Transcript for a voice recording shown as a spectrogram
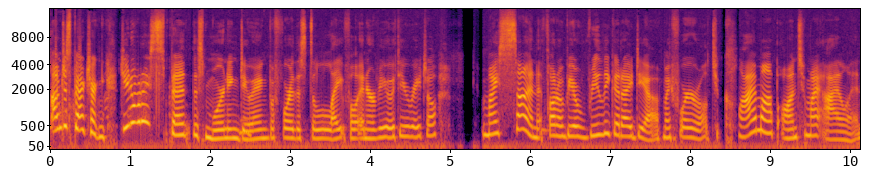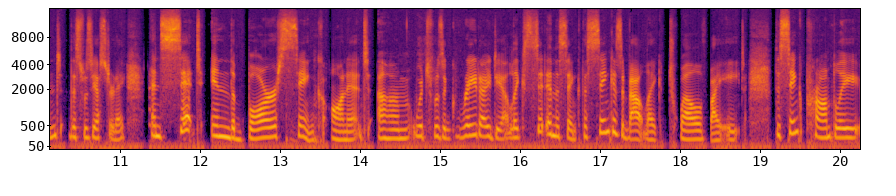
I'm just backtracking. Do you know what I spent this morning doing before this delightful interview with you, Rachel? my son thought it would be a really good idea, my four year old, to climb up onto my island. This was yesterday, and sit in the bar sink on it, um, which was a great idea. Like, sit in the sink. The sink is about like 12 by 8. The sink promptly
